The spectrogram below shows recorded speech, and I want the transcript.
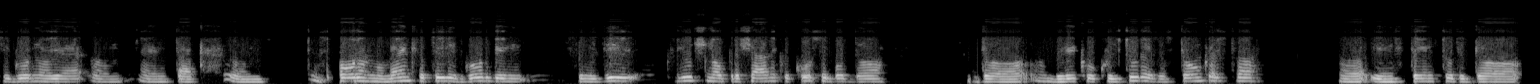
sigurno je um, en tak um, sporen moment v celi zgodbi in se mi zdi ključno vprašanje, kako se bo do, do rekel, kulture zastonkarstva in s tem tudi do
